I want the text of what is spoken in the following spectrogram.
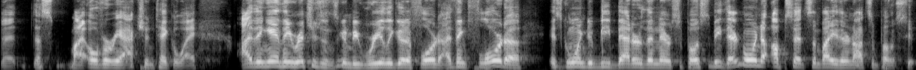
That's my overreaction takeaway. I think Anthony Richardson is going to be really good at Florida. I think Florida is going to be better than they're supposed to be. They're going to upset somebody they're not supposed to.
